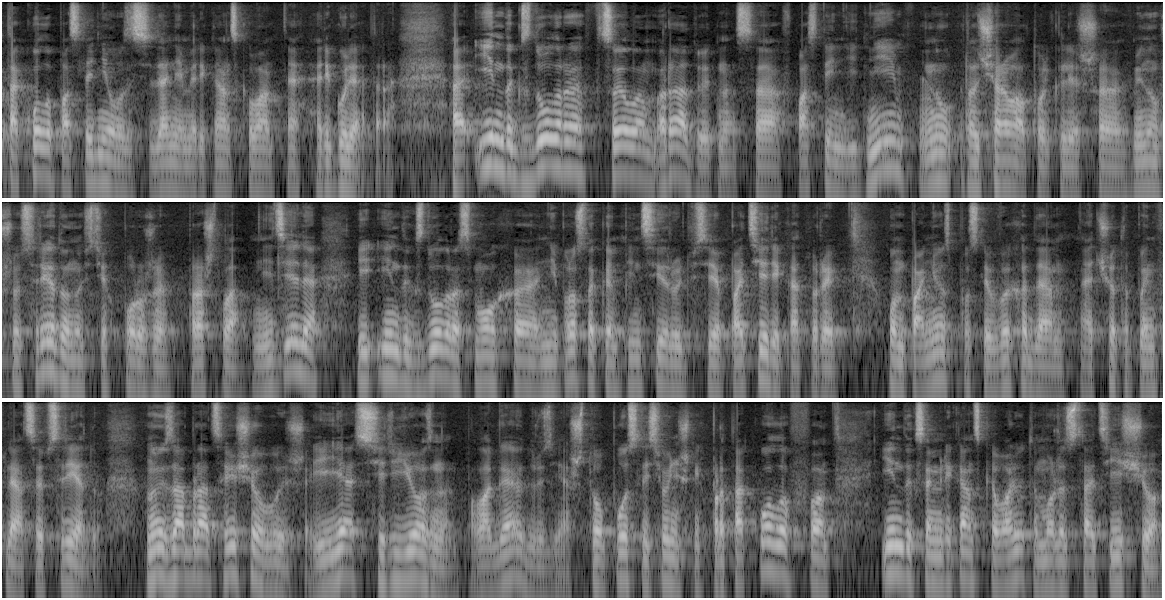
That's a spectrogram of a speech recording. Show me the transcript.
протокола последнего заседания американского э, регулятора. А индекс доллара в целом радует нас а, в последние дни. Ну, разочаровал только лишь э, в минувшую среду, но с тех пор уже прошла неделя. И индекс доллара смог э, не просто компенсировать все потери, которые он понес после выхода отчета по инфляции в среду, но и забраться еще выше. И я серьезно полагаю, друзья, что после сегодняшних протоколов индекс американской валюты может стать еще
